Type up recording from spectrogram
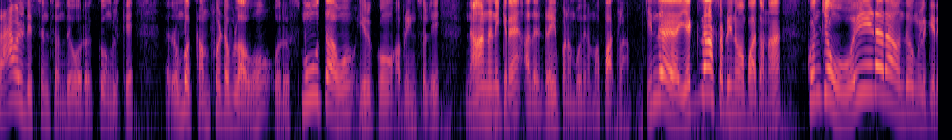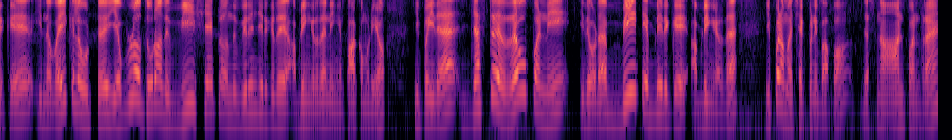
ட்ராவல் டிஸ்டன்ஸ் வந்து ஒரு உங்களுக்கு ரொம்ப கம்ஃபர்டபுளாகவும் ஒரு ஸ்மூத்தாகவும் இருக்கும் அப்படின்னு சொல்லி நான் நினைக்கிறேன். அதை ட்ரைவ் பண்ணும்போது நம்ம பார்க்கலாம். இந்த எக்ஸாஸ்ட் அப்படின்னு நம்ம பார்த்தோம்னா கொஞ்சம் ஒய்டராக வந்து உங்களுக்கு இருக்குது இந்த வெஹிக்கிளை விட்டு எவ்வளோ தூரம் அது வி ஷேப்பில் வந்து விரிஞ்சிருக்குது அப்படிங்கிறத நீங்கள் பார்க்க முடியும். இப்போ இதை ஜஸ்ட்டு ரெவ் பண்ணி இதோட பீட் எப்படி இருக்குது அப்படிங்கிறத இப்போ நம்ம செக் பண்ணி பார்ப்போம். ஜஸ்ட் நான் ஆன் பண்ணுறேன்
